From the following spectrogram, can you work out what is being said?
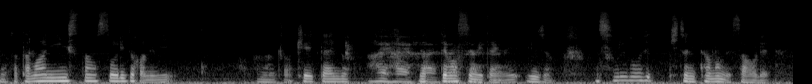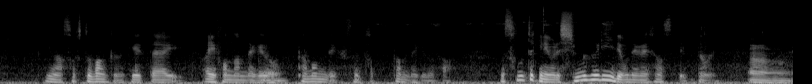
なんかたまにインスタのストーリーとかで見、なんか携帯のやってますみたいなのいるじゃん。それの人に頼んでさ、俺、今ソフトバンクの携帯 iPhone なんだけど、うん。頼んでそれ買ったんだけどさ、その時に俺 SIM フリーでお願いしますって言ったのよ。うんうん。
